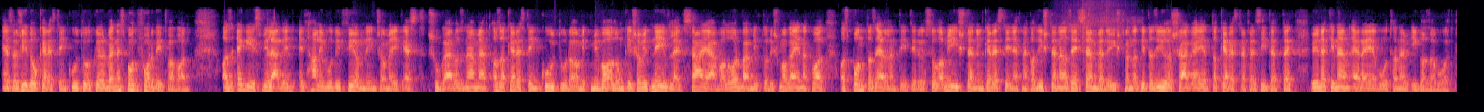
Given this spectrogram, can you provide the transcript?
ez a zsidó-keresztény kultúrkörben, ez pont fordítva van. Az egész világ, egy, egy hollywoodi film nincs, amelyik ezt sugározná, mert az a keresztény kultúra, amit mi vallunk, és amit névleg szájával Orbán Viktor is magáénak val, az pont az ellentétéről szól. A mi Istenünk, keresztényeknek az Istene, az egy szenvedő Isten, akit az igazságáért a keresztre feszítettek. Ő neki nem ereje volt, hanem igaza volt.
